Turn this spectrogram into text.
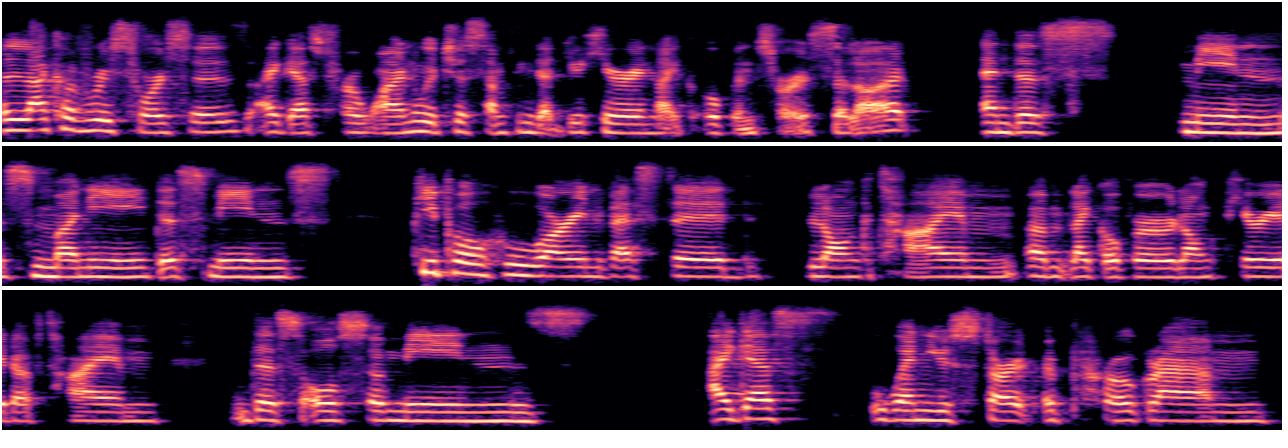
a lack of resources i guess for one which is something that you hear in like open source a lot and this means money this means people who are invested long time um, like over a long period of time. This also means i guess when you start a program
